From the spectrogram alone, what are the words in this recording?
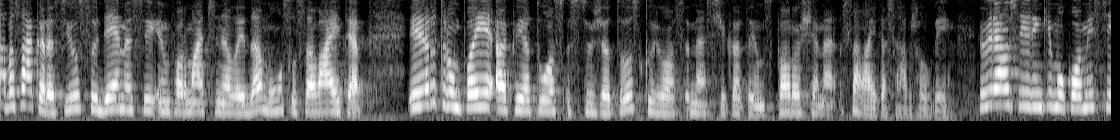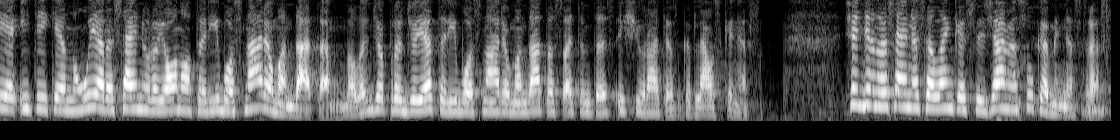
Labas vakaras, jūsų dėmesio informacinė laida Mūsų savaitė. Ir trumpai apie tuos siužetus, kuriuos mes šį kartą jums paruošėme savaitės apžvalgai. Vyriausiai rinkimų komisija įteikė naują Raseinių rajono tarybos nario mandatą. Balandžio pradžioje tarybos nario mandatas atimtas iš Jūratės Garliauskenės. Šiandien Raseiniuose lankėsi Žemės ūkio ministras.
